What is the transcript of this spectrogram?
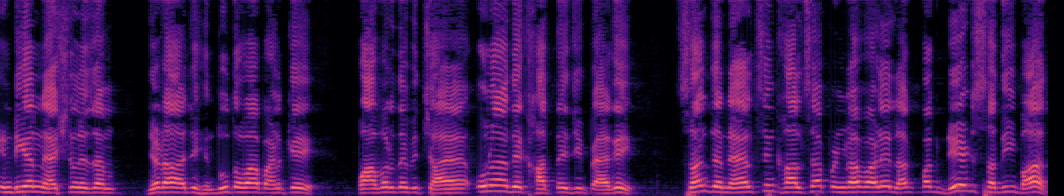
ਇੰਡੀਅਨ ਨੈਸ਼ਨਲਿਜ਼ਮ ਜਿਹੜਾ ਅੱਜ ਹਿੰਦੂਤਵਾ ਬਣ ਕੇ ਪਾਵਰ ਦੇ ਵਿੱਚ ਆਇਆ ਉਹਨਾਂ ਦੇ ਖਾਤੇ 'ਚ ਹੀ ਪੈ ਗਈ ਸੰਤ ਜਰਨੈਲ ਸਿੰਘ ਖਾਲਸਾ ਪਿੰਡਰਾ ਵਾਲੇ ਲਗਭਗ ਡੇਢ ਸਦੀ ਬਾਅਦ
